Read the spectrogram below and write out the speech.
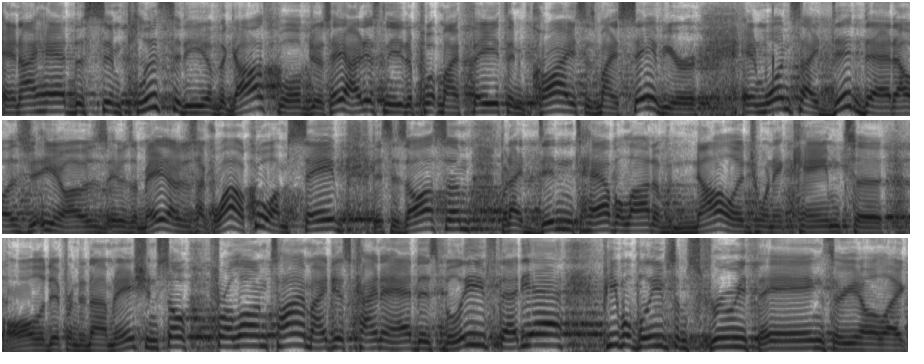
and I had the simplicity of the gospel of just, hey, I just need to put my faith in Christ as my Savior. And once I did that, I was, you know, I was, it was amazing. I was just like, wow, cool, I'm saved. This is awesome. But I didn't have a lot of knowledge when it came to all the different denominations. So for a long time, I just kind of had this belief yeah, people believe some screwy things or, you know, like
